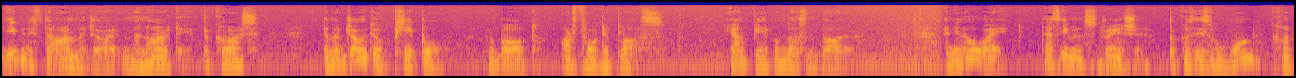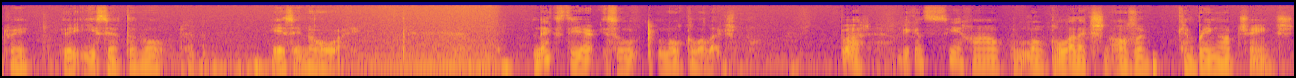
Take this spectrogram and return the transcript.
even if they are a minority, because the majority of people who vote are 40 plus. Young people doesn't bother. And in Norway, that's even stranger because it's one country where it's easier to vote. Is in Norway. Next year is a local election. But we can see how local election also can bring out change.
